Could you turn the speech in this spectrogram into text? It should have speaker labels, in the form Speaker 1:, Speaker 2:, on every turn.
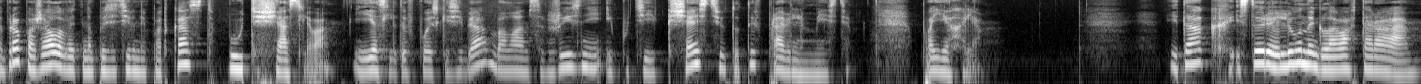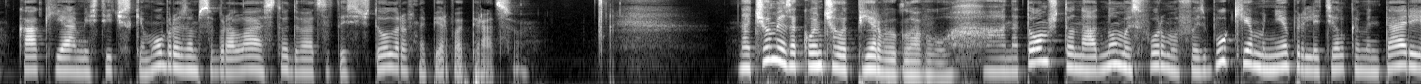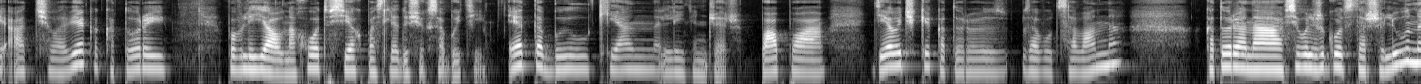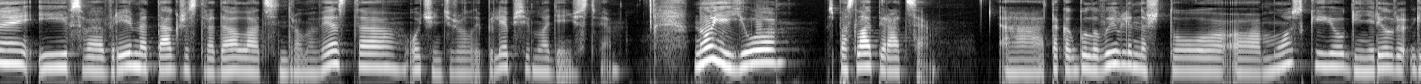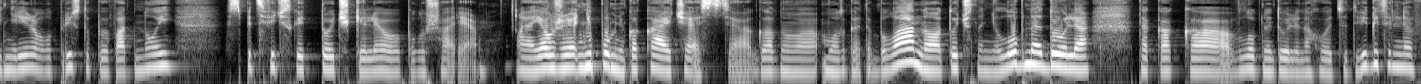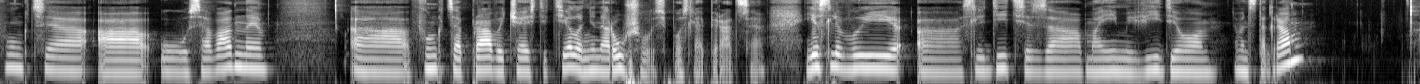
Speaker 1: Добро пожаловать на позитивный подкаст «Будь счастлива». Если ты в поиске себя, баланса в жизни и пути к счастью, то ты в правильном месте. Поехали! Итак, история Люны, глава вторая. Как я мистическим образом собрала 120 тысяч долларов на первую операцию – на чем я закончила первую главу? А на том, что на одном из форумов в Фейсбуке мне прилетел комментарий от человека, который повлиял на ход всех последующих событий. Это был Кен Лининджер, папа девочки, которую зовут Саванна, которая она всего лишь год старше Люны и в свое время также страдала от синдрома Веста, очень тяжелой эпилепсии в младенчестве. Но ее спасла операция, а, так как было выявлено, что а, мозг ее генерировал, генерировал приступы в одной специфической точке левого полушария. А, я уже не помню, какая часть головного мозга это была, но точно не лобная доля, так как в лобной доле находится двигательная функция, а у саванны функция правой части тела не нарушилась после операции. Если вы а, следите за моими видео в Инстаграм,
